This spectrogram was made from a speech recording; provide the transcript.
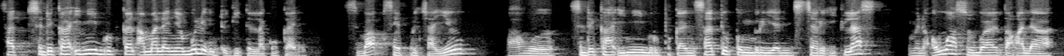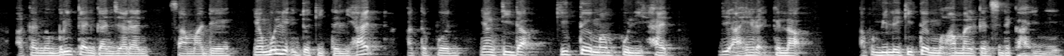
sedekah ini merupakan amalan yang boleh untuk kita lakukan. Sebab saya percaya bahawa sedekah ini merupakan satu pemberian secara ikhlas di mana Allah SWT akan memberikan ganjaran sama ada yang boleh untuk kita lihat ataupun yang tidak kita mampu lihat di akhirat kelak apabila kita mengamalkan sedekah ini.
